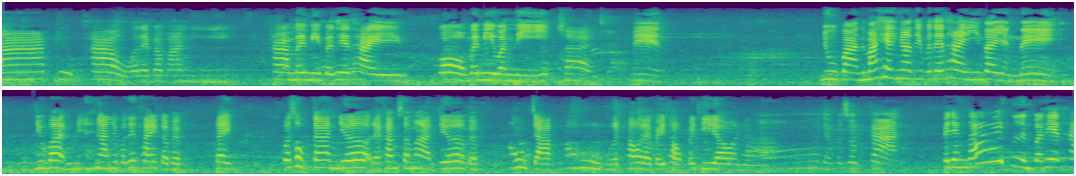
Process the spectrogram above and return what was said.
นาปลูกข้าวอะไรประมาณนี้ ถ้าไม่มีประเทศไทยก็ไม่มีวันนี้ ใช่จ้ะแม่น อยู่บ้านมาเฮ็ดงานที่ประเทศไทยยิ่งได้อย่างแน่อยู่บ้านมีงานอยู่ประเทศไทยก็แบบได้ประสบการณ์เยอะได้ความสามารถเยอะแบบเฮาจักเฮาฮู้เหมือนเฮาได้ไปท่องไปเที่ยวนะอ๋อเดี๋ยวประสบการณ์เป็นยังได้พื้นประเทศไท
